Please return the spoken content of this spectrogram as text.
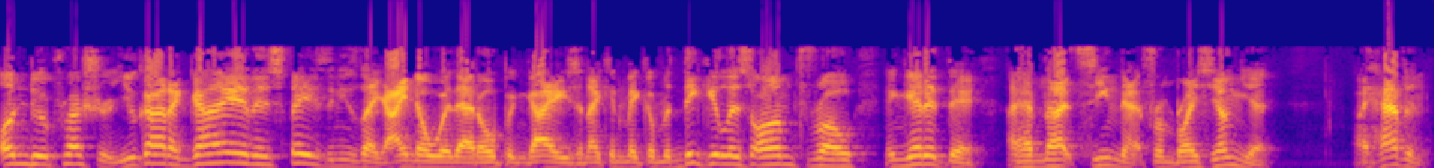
under pressure. You got a guy in his face and he's like, I know where that open guy is and I can make a ridiculous arm throw and get it there. I have not seen that from Bryce Young yet. I haven't.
